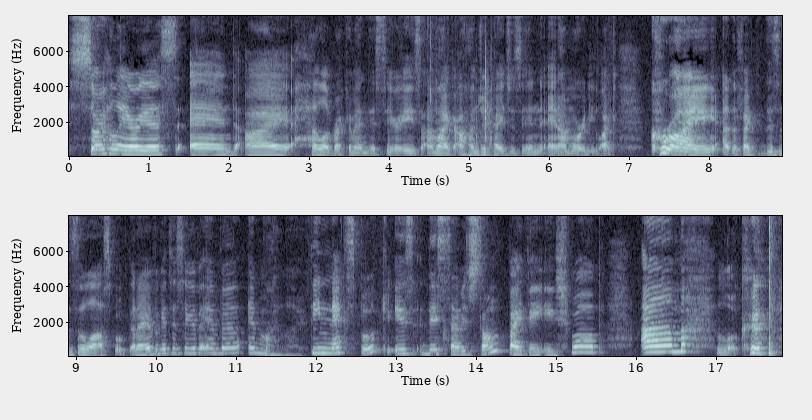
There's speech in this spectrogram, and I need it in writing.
so hilarious, and I hella recommend this series. I'm like 100 pages in, and I'm already like crying at the fact that this is the last book that I ever get to see of Amber and Milo. The next book is This Savage Song by V.E. Schwab. Um, look,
